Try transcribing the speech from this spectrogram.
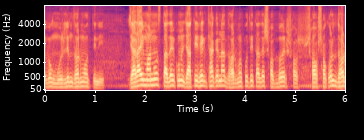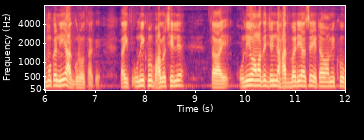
এবং মুসলিম ধর্ম তিনি। যারাই মানুষ, তাদের কোনো জাতিভেদ থাকে না, ধর্মের প্রতি তাদের সব সকল ধর্মকে নিয়ে আগ্রহ থাকে। তাই উনি খুব ভালো ছেলে, তাই উনিও আমাদের জন্য হাত বাড়িয়ে আছে, এটাও আমি খুব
